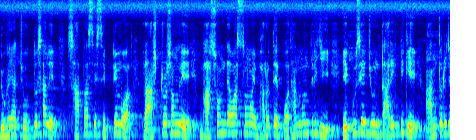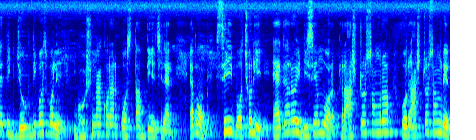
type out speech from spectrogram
দু হাজার চোদ্দ সালের সাতাশে সেপ্টেম্বর রাষ্ট্রসংঘে ভাষণ দেওয়ার সময় ভারতের প্রধানমন্ত্রীজি একুশে জুন তারিখটিকে আন্তর্জাতিক যোগ দিবস বলে ঘোষণা করার প্রস্তাব দিয়েছিলেন এবং সেই বছরই এগারোই ডিসেম্বর রাষ্ট্রসংঘ ও রাষ্ট্রসংঘের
